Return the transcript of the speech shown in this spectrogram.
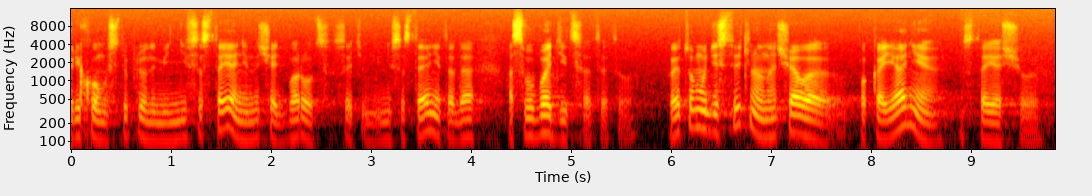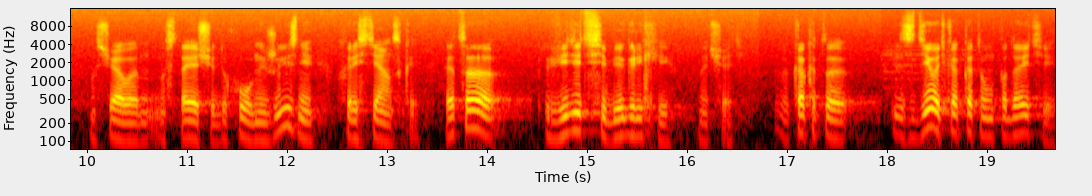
грехом ослепленными, не в состоянии начать бороться с этим, не в состоянии тогда освободиться от этого. Поэтому действительно начало покаяния настоящего, начало настоящей духовной жизни христианской, это видеть себе грехи начать. Как это сделать, как к этому подойти?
